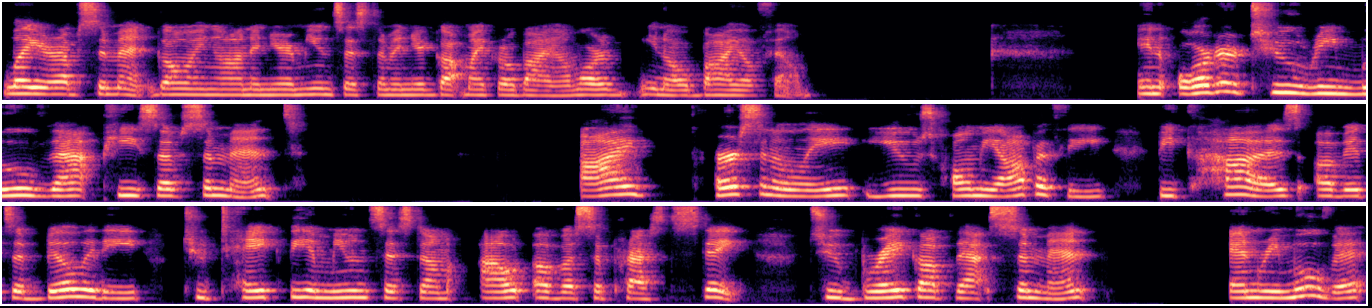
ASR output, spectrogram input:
layer of cement going on in your immune system and your gut microbiome or, you know, biofilm. In order to remove that piece of cement, I personally use homeopathy because of its ability to take the immune system out of a suppressed state, to break up that cement and remove it.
